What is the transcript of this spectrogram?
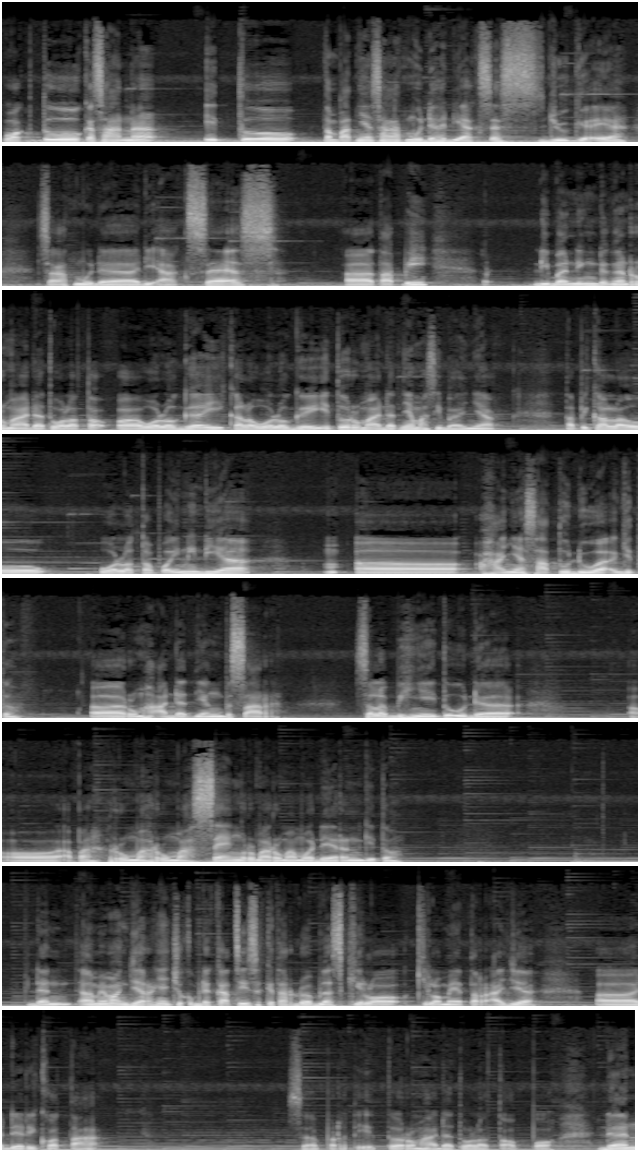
waktu ke sana itu tempatnya sangat mudah diakses juga ya, sangat mudah diakses. Uh, tapi dibanding dengan rumah adat Woloto, uh, Wologai, kalau Wologai itu rumah adatnya masih banyak. Tapi kalau Wolotopo ini dia uh, hanya satu dua gitu uh, rumah adat yang besar. Selebihnya itu udah uh, apa rumah-rumah seng, rumah-rumah modern gitu. Dan uh, memang jaraknya cukup dekat sih sekitar 12 kilo kilometer aja uh, dari kota. Seperti itu rumah adat Wolotopo. Dan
